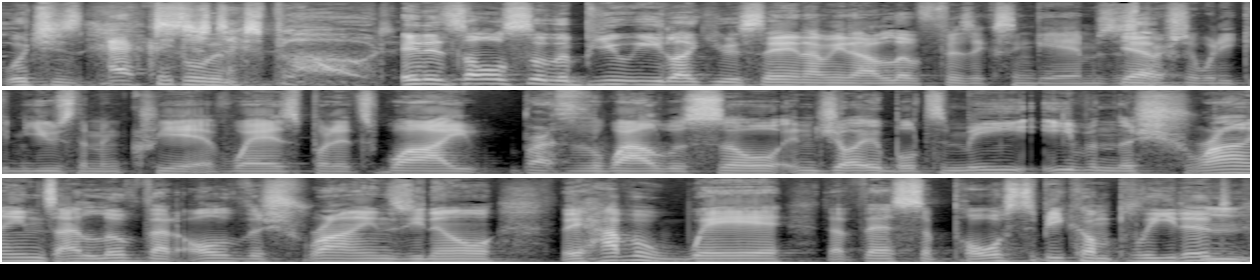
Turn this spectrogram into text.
which is excellent. They just explode. And it's also the beauty, like you were saying. I mean, I love physics in games, Yeah. especially when you can use them in creative ways. But it's why Breath of the Wild was so enjoyable to me. Even the shrines, I love that all of the shrines, you know, they have a way that they're supposed to be completed,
